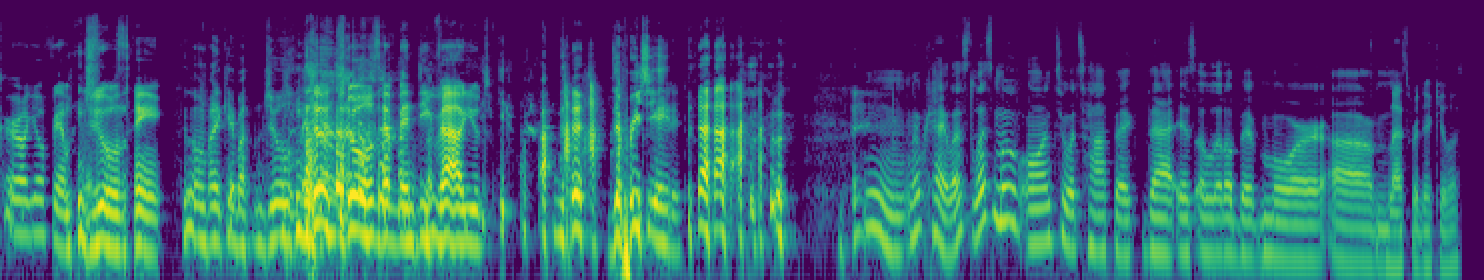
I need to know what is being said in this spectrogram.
Girl, your family jewels ain't. Nobody care about them jewels. Them jewels have been devalued. Depreciated. Hmm, okay, let's let's move on to a topic that is a little bit more um, Less ridiculous.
